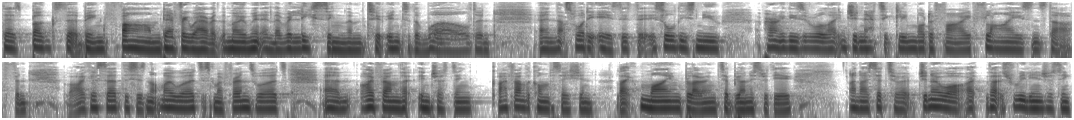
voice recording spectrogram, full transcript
there's bugs that are being farmed everywhere at the moment and they're releasing them to into the world and and that's what it is. It's, it's all these new apparently these are all like genetically modified flies and stuff. And like i said this is not my words it's my friend's words. Um, i found that interesting i found the conversation like mind-blowing to be honest with you and I said to her, "Do you know what? I, that's really interesting.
